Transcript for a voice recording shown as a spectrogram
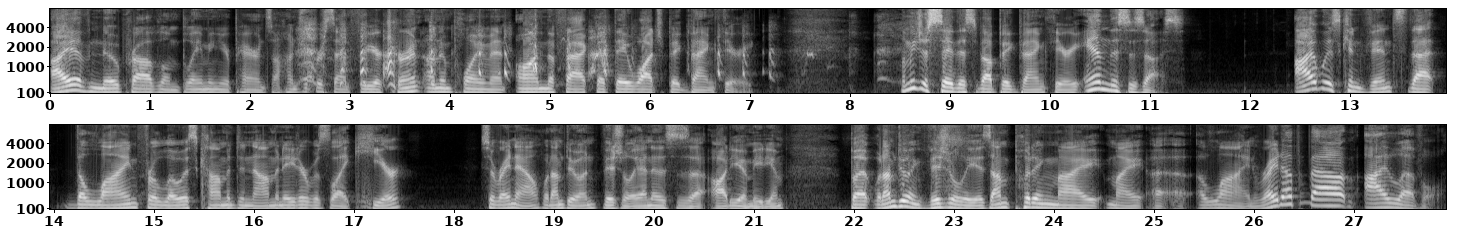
I have no problem blaming your parents 100% for your current unemployment on the fact that they watch Big Bang Theory. Let me just say this about Big Bang Theory, and This Is Us. I was convinced that the line for lowest common denominator was like here. So, right now, what I'm doing visually, I know this is an audio medium, but what I'm doing visually is I'm putting my my uh, a line right up about eye level.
